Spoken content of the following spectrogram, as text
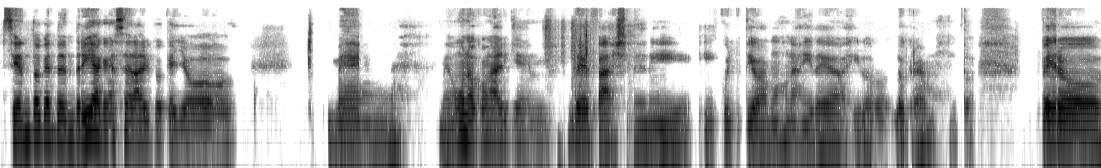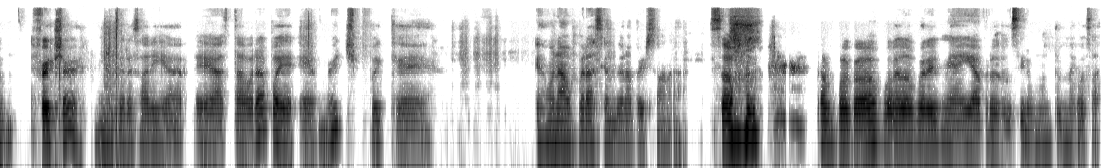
Siento que tendría que ser algo que yo me, me uno con alguien de fashion y, y cultivamos unas ideas y lo, lo, creamos juntos. Pero, for sure, me interesaría. Eh, hasta ahora, pues, es merch, porque es una operación de una persona. So, tampoco puedo ponerme ahí a producir un montón de cosas.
